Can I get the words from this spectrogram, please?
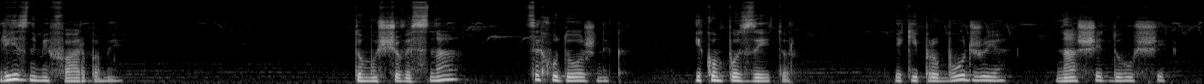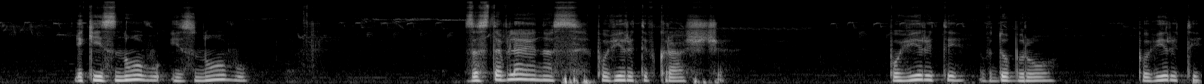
різними фарбами, тому що весна це художник і композитор, який пробуджує наші душі, який знову і знову заставляє нас повірити в краще, повірити в добро, повірити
